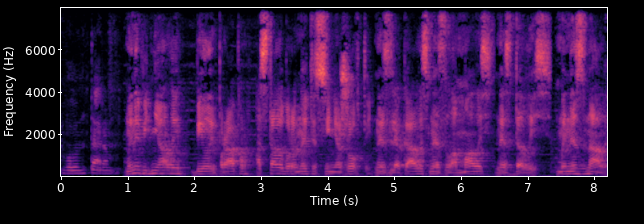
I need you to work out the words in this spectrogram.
волонтерам. Ми не підняли білий прапор, а стали боронити синьо-жовтий. Не злякались, не зламались, не здались. Ми не знали,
